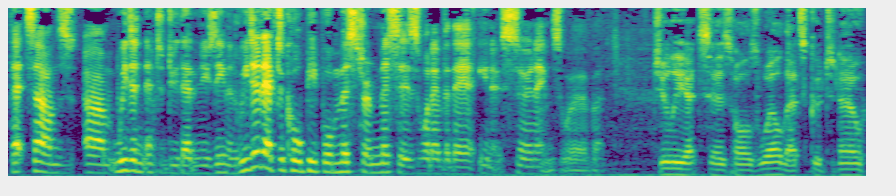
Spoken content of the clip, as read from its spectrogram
That sounds. Um, we didn't have to do that in New Zealand. We did have to call people Mister and Mrs. whatever their you know surnames were. But Juliet says all's well. That's good to know.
